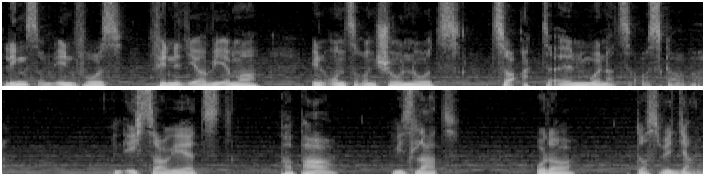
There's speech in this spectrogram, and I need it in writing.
Links und Infos findet ihr wie immer in unseren Shownotes zur aktuellen Monatsausgabe. Und ich sage jetzt Papa, Wislat oder Das Vedjanje.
